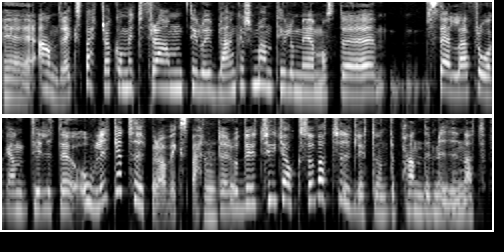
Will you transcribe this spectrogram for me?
eh, andra experter har kommit fram till och ibland kanske man till och med måste ställa frågan till lite olika typer av experter mm. och det tyckte jag också var tydligt under pandemin att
